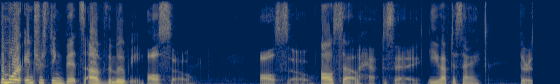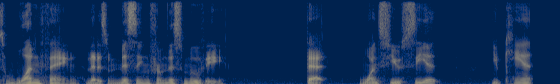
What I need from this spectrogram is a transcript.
The more interesting bits of the movie. Also, also, Also, I have to say, you have to say, there is one thing that is missing from this movie that once you see it, you can't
